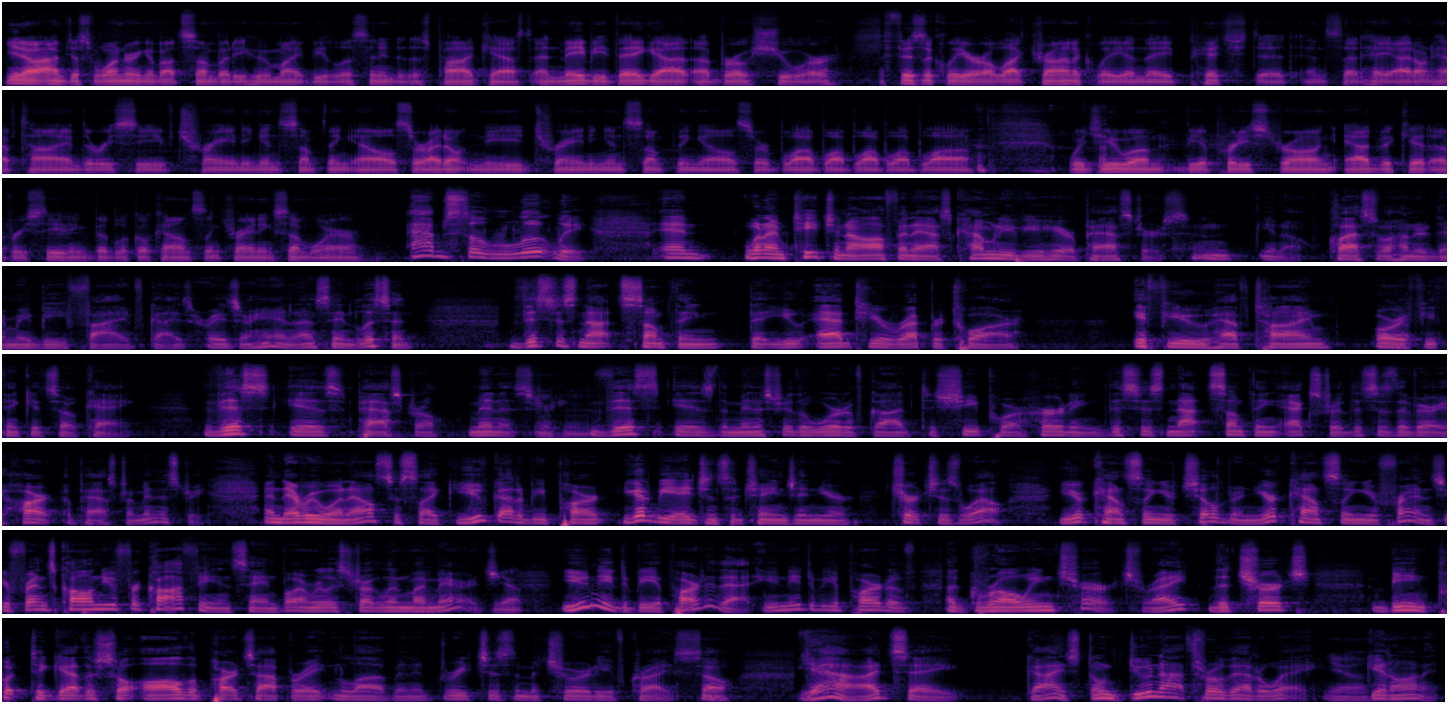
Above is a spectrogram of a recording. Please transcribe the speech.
You know, I'm just wondering about somebody who might be listening to this podcast and maybe they got a brochure physically or electronically and they pitched it and said, Hey, I don't have time to receive training in something else, or I don't need training in something else, or blah, blah, blah, blah, blah. Would you um, be a pretty strong advocate of receiving biblical counseling training somewhere? Absolutely. And when I'm teaching, I often ask, how many of you here are pastors? And, you know, class of 100, there may be five guys that raise their hand. And I'm saying, listen, this is not something that you add to your repertoire if you have time or if you think it's okay. This is pastoral ministry. Mm-hmm. This is the ministry of the Word of God to sheep who are hurting. This is not something extra. This is the very heart of pastoral ministry. And everyone else is like, you've got to be part, you've got to be agents of change in your church as well. You're counseling your children. You're counseling your friends. Your friends calling you for coffee and saying, "Boy, I'm really struggling in my marriage." Yep. You need to be a part of that. You need to be a part of a growing church, right? The church being put together so all the parts operate in love and it reaches the maturity of Christ. So, mm. yeah, I'd say, guys, don't do not throw that away. Yeah. Get on it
